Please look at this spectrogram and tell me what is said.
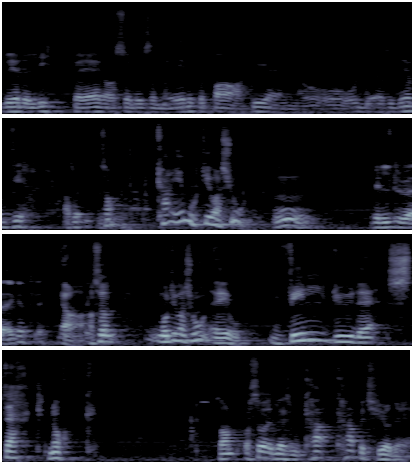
blir det litt bedre, og så liksom er det tilbake igjen. Og, og det, altså det er vir altså, sånn. Hva er motivasjon? Vil du egentlig? Ja, altså Motivasjon er jo Vil du det sterkt nok? Sånn, Og så liksom Hva, hva betyr det?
